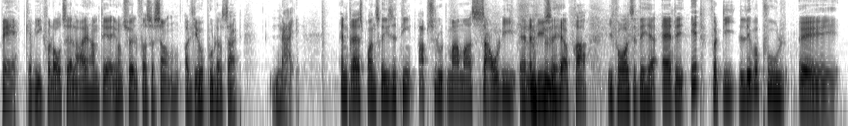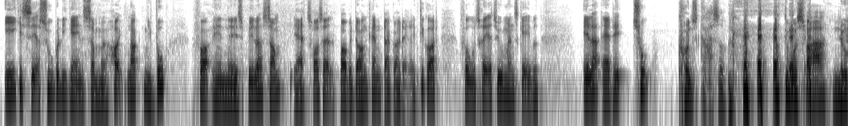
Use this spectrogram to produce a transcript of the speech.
hvad, kan vi ikke få lov til at lege ham der eventuelt for sæsonen? Og Liverpool har sagt, nej. Andreas Brøns Riese, din absolut meget, meget savlige analyse herfra i forhold til det her. Er det et, fordi Liverpool øh, ikke ser Superligaen som højt nok niveau for en øh, spiller som, ja, trods alt Bobby Duncan, der gør det rigtig godt for U23-mandskabet, eller er det to, kunstgræsset. og du må svare nu.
